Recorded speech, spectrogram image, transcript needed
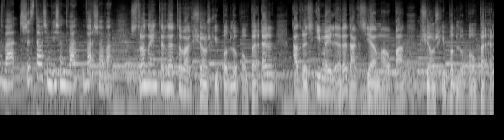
02 382 Warszawa. Strona internetowa książki pod lupą.pl, adres e-mail redakcja małpa książki pod lupą.pl.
